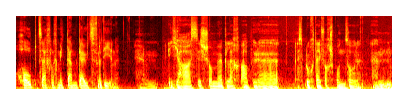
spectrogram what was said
hauptsächlich mit dem Geld zu verdienen? Ähm, ja, es ist schon möglich, aber äh, es braucht einfach Sponsoren. Ähm,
